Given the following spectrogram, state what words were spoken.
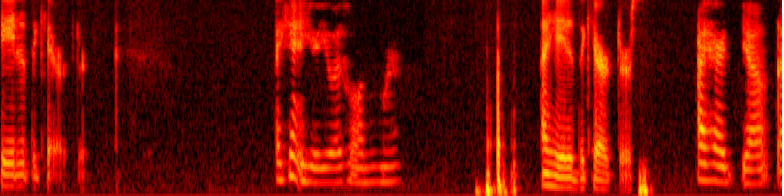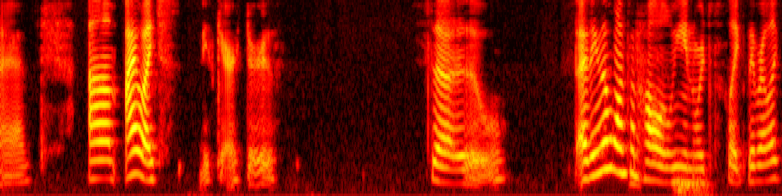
hated the characters. I can't hear you as well anymore. I hated the characters. I heard, yeah, I had. Um, I liked these characters. So, I think the ones on Halloween were just like they were like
